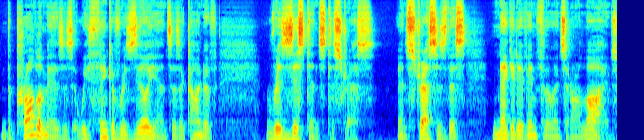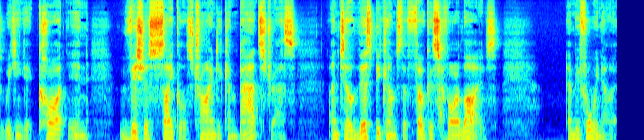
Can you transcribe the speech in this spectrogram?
The problem is, is that we think of resilience as a kind of resistance to stress. And stress is this negative influence in our lives. We can get caught in vicious cycles trying to combat stress until this becomes the focus of our lives. And before we know it,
